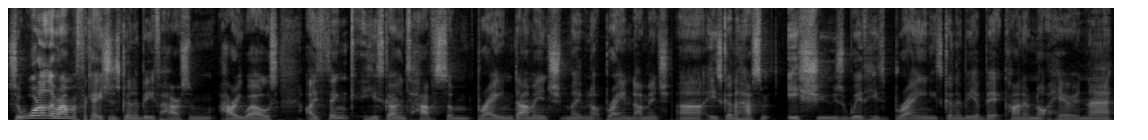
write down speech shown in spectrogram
So, what are the ramifications going to be for Harrison Harry Wells? I think he's going to have some brain damage, maybe not brain damage. Uh, he's going to have some issues with his brain. He's going to be a bit kind of not here and there.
